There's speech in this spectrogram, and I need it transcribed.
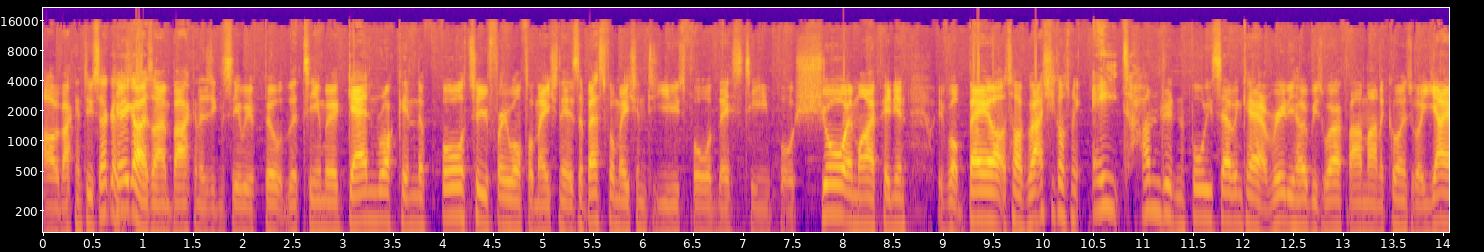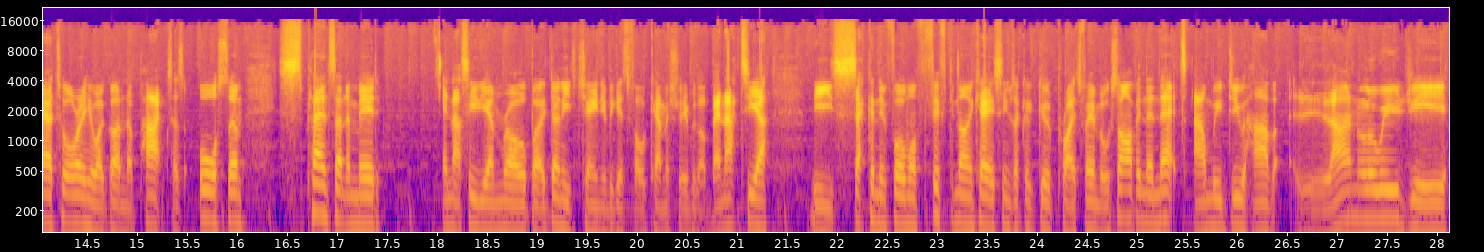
I'll be back in two seconds. Okay guys, I'm back and as you can see we've built the team. We're again rocking the 4-2-3-1 formation. It is the best formation to use for this team for sure in my opinion. We've got Bale at the top who actually cost me 847k. I really hope he's worth that amount of coins. We've got Yaya Toure who I got in the packs. That's awesome. Playing centre mid in that CDM role, but I don't need to change him because full chemistry. We've got Benatia, the second informer, 59k. It seems like a good price for him. But we'll start off in the net, and we do have Gianluigi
